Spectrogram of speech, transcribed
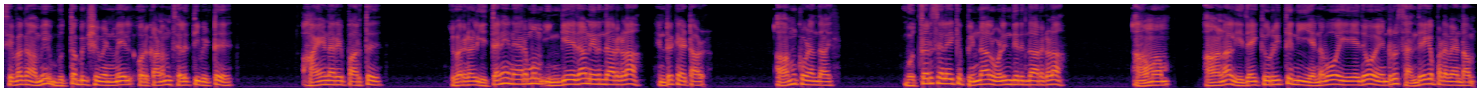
சிவகாமி புத்த பிக்ஷுவின் மேல் ஒரு கணம் செலுத்திவிட்டு ஆயனரை பார்த்து இவர்கள் இத்தனை நேரமும் இங்கேதான் இருந்தார்களா? என்று கேட்டாள். ஆம் குழந்தாய். புத்தர் சிலைக்கு பின்னால் ஒளிந்திருந்தார்களா? ஆமாம். ஆனால் இதை குறித்து நீ என்னவோ ஏதோ என்று சந்தேகப்பட வேண்டாம்.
